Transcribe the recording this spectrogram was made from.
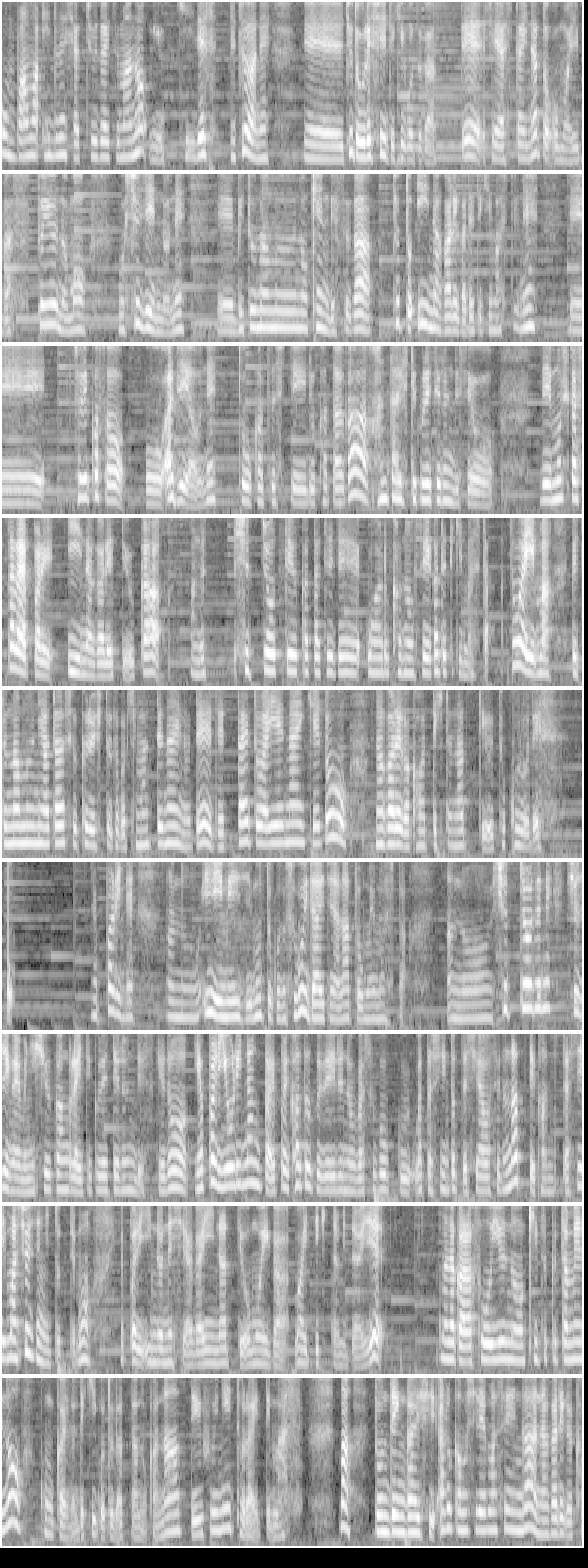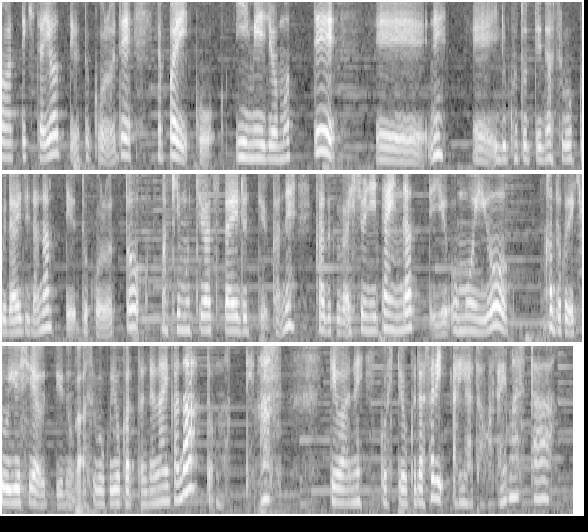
こんばんはインドネシア駐在妻のみゆきです実はね、えー、ちょっと嬉しい出来事があってシェアしたいなと思いますというのも主人のね、えー、ベトナムの件ですがちょっといい流れが出てきましてね、えー、それこそアジアをね統括している方が反対してくれてるんですよ。でもしかしたらやっぱりいい流れっていうかあの出張っていう形で終わる可能性が出てきました。とはいえまあベトナムに新しく来る人とか決まってないので絶対とは言えないけど流れが変わってきたなっていうところです。やっぱりねあのいいイメージ持っとくのすごい大事だなと思いました。あの出張でね主人が今2週間ぐらいいてくれてるんですけどやっぱりよりなんかやっぱり家族でいるのがすごく私にとって幸せだなって感じたし、まあ、主人にとってもやっぱりインドネシアがいいなっていう思いが湧いてきたみたいで。まあ、だからそういうのを気づくための今回の出来事だったのかなっていうふうに捉えてます。まあどんでん返しあるかもしれませんが流れが変わってきたよっていうところでやっぱりこういいイメージを持ってえー、ねえ、いることっていうのはすごく大事だなっていうところと、まあ、気持ちは伝えるっていうかね家族が一緒にいたいんだっていう思いを家族で共有し合うっていうのがすごく良かったんじゃないかなと思ってます。ではねご視聴くださりありがとうございました。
